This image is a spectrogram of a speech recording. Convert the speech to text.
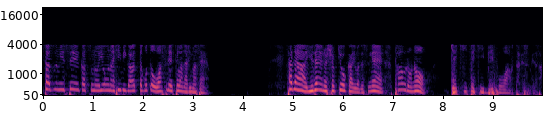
下積み生活のような日々があったことを忘れてはなりません。ただ、ユダヤの諸教会はですね、パウロの劇的ビフォーアフターです、皆さん。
